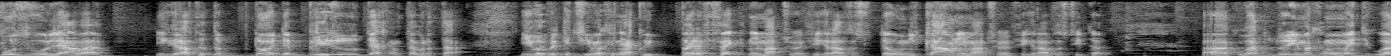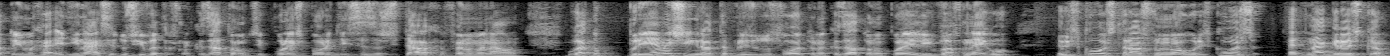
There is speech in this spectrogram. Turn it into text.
позволява играта да дойде близо до тяхната врата. И въпреки, че имаха някои перфектни мачове в игра в защита, уникални мачове в игра в защита, а, когато дори имаха моменти, когато имаха 11 души вътре в наказателното си поле, шпорите и се защитаваха феноменално. Когато приемеш играта близо до своето наказателно поле или в него, рискуваш страшно много. Рискуваш една грешка,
